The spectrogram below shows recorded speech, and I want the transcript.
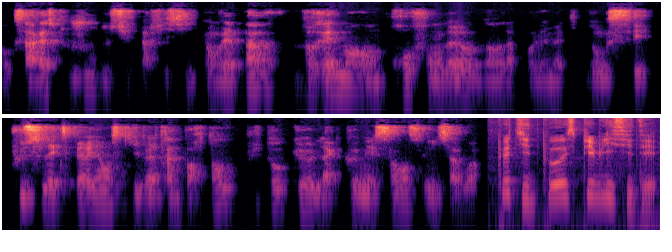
Donc ça reste toujours de superficie. On va pas vraiment en profondeur dans la problématique. Donc c'est plus l'expérience qui va être importante plutôt que la connaissance et le savoir. Petite pause publicité.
